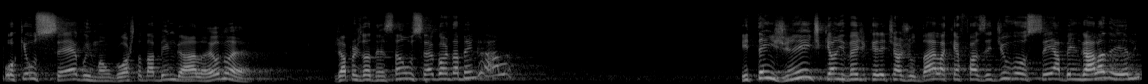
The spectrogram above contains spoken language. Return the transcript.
Porque o cego, irmão, gosta da bengala, é ou não é? Já prestou atenção? O cego gosta da bengala. E tem gente que ao invés de querer te ajudar, ela quer fazer de você a bengala dele.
